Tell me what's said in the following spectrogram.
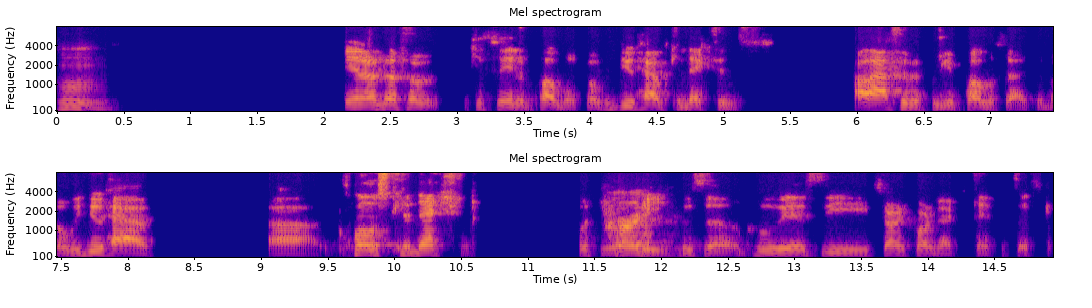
hmm. And I don't know if I can say it in public, but we do have connections. I'll ask him if we can publicize it, but we do have uh, close connection with Yeah. Purdy, who's a who is the starting quarterback for San Francisco.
